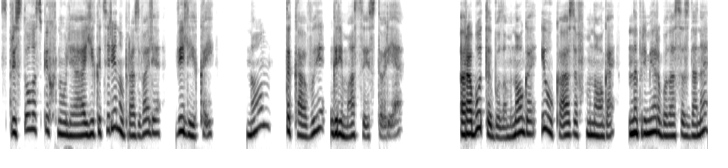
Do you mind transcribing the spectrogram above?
с престола спихнули, а Екатерину прозвали Великой. Но таковы гримасы истории. Работы было много и указов много. Например, была создана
